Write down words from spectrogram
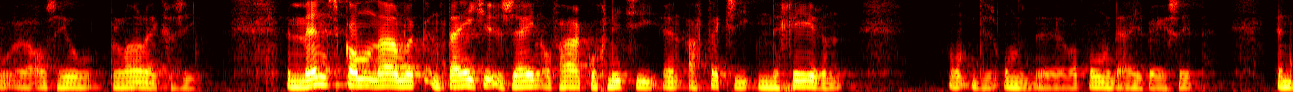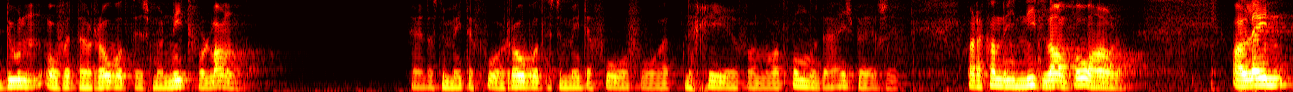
uh, als heel belangrijk gezien. Een mens kan namelijk een tijdje zijn of haar cognitie en affectie negeren, dus onder de, wat onder de ijsberg zit, en doen of het een robot is, maar niet voor lang. Ja, dat is de metafoor. Robot is de metafoor voor het negeren van wat onder de ijsberg zit. Maar dat kan die niet lang volhouden. Alleen,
